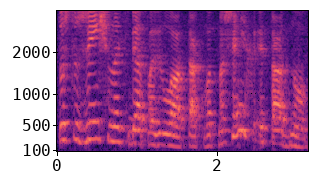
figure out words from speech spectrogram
То, что женщина себя повела так в отношениях, это одно.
